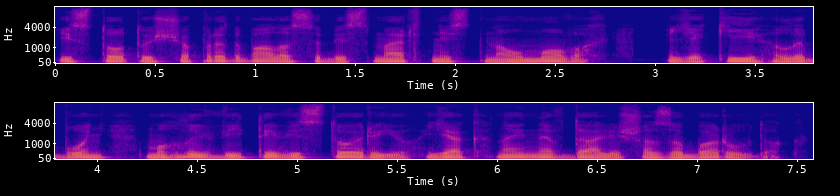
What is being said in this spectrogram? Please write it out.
істоту, що придбала собі смертність на умовах, які, либонь, могли ввійти в історію як найневдаліша з оборудок.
